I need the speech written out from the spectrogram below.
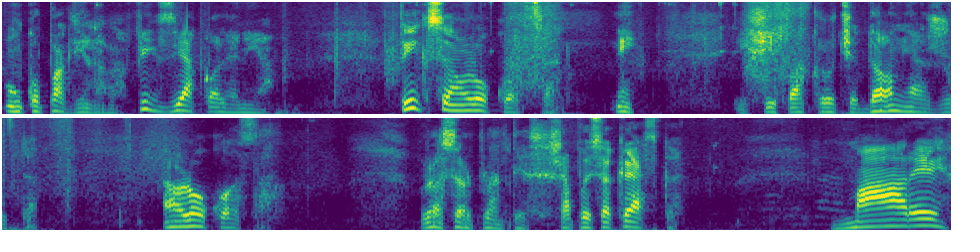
Un copac din ăla. Fix ia colenia. Fix în locul ăsta. Ni. Îi și fac cruce. Doamne ajută. În locul ăsta. Vreau să-l plantez. Și apoi să crească. Mare.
